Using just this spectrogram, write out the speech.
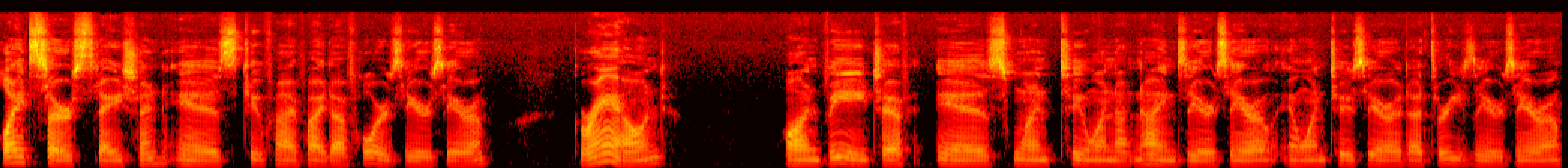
Flight Star Station is 255.400. Ground on VHF is 121.900 and 120.300.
